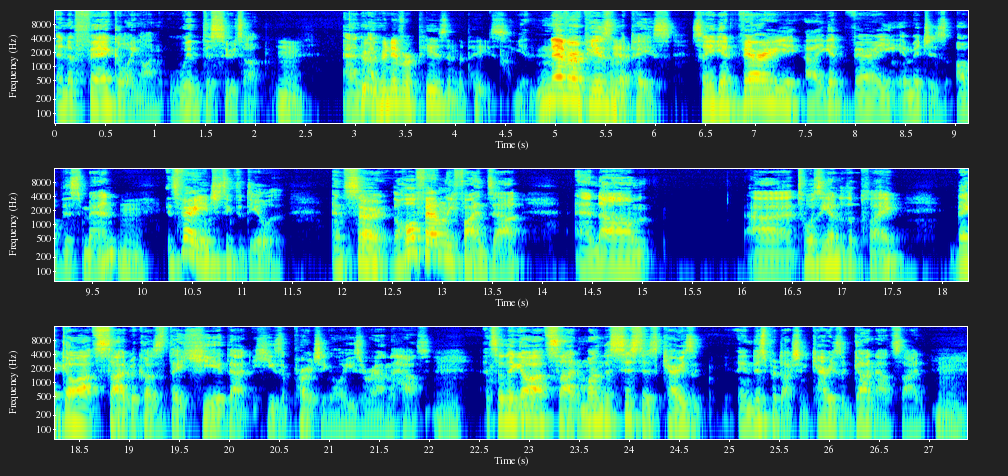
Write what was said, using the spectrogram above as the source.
an affair going on with the suitor, Mm. and Who, who never appears in the piece. yeah, never appears in Yeah. the piece. So you get very uh, you get varying images of this man. Mm. It's very interesting to deal with, and so the whole family finds out, and um, uh, towards the end of the play, they go outside because they hear that he's approaching or he's around the house, Mm. and so they go outside, and one of the sisters carries a in this production carries a gun outside, Mm.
